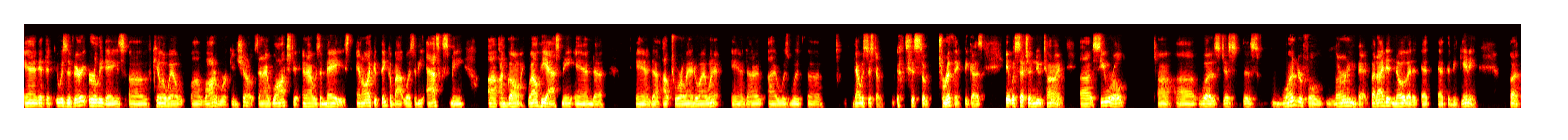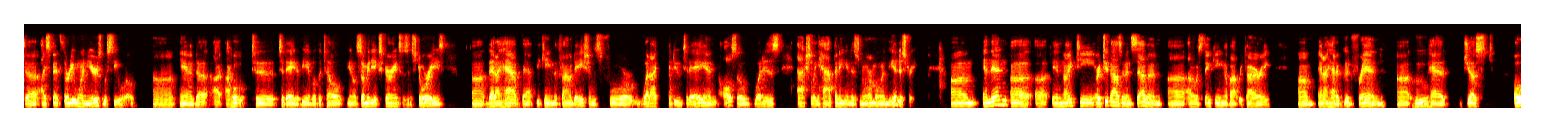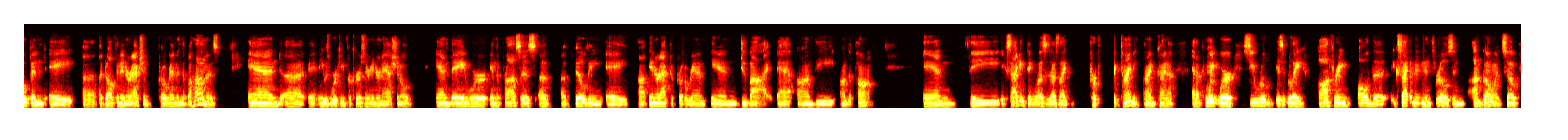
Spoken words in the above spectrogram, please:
and the, it was the very early days of killer whale uh, waterworking shows. And I watched it and I was amazed. And all I could think about was if he asks me, uh, I'm going. Well, he asked me, and uh, and uh, out to Orlando I went. And I, I was with, uh, that was just a just so terrific because it was such a new time. Uh, SeaWorld was just this wonderful learning bed, but I didn't know that at, at, at the beginning but uh, I spent 31 years with SeaWorld. Uh, and uh, I, I, hope to today to be able to tell you know some of the experiences and stories uh, that I have that became the foundations for what I do today, and also what is actually happening and is normal in the industry. Um, and then uh, uh, in 19 or 2007, I was thinking about retiring, um, and I had a good friend who had just opened a, uh, a dolphin interaction program in the Bahamas. And uh, he was working for Kerzner International. And they were in the process of, of building a uh, interactive program in Dubai at, on the on the Palm. And the exciting thing was, is I was like, perfect timing. I'm kind of at a point where SeaWorld isn't really offering all the excitement and thrills, and I'm going. So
